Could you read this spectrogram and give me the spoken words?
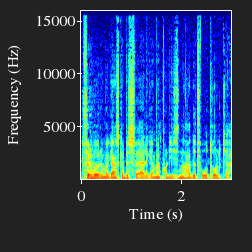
Förhören var ganska besvärliga men polisen hade två tolkar.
